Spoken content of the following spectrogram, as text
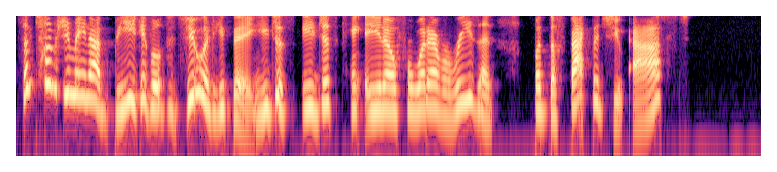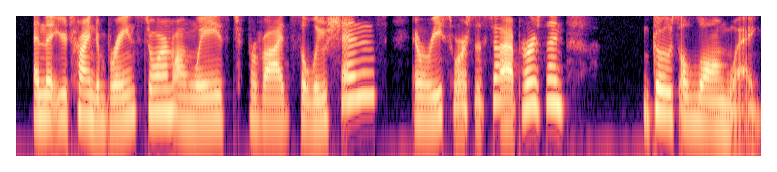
Sometimes you may not be able to do anything. You just you just can't you know for whatever reason. But the fact that you asked and that you're trying to brainstorm on ways to provide solutions and resources to that person goes a long way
